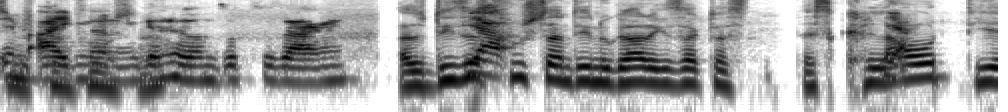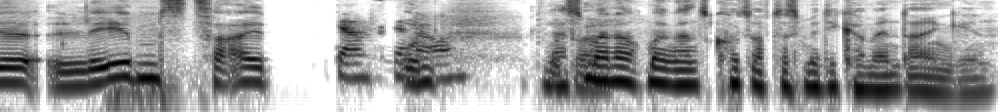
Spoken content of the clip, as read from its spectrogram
im eigenen ne? Gehirn sozusagen. Also dieser ja. Zustand, den du gerade gesagt hast, das klaut ja. dir Lebenszeit. Ganz genau. Lass mal noch mal ganz kurz auf das Medikament eingehen.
